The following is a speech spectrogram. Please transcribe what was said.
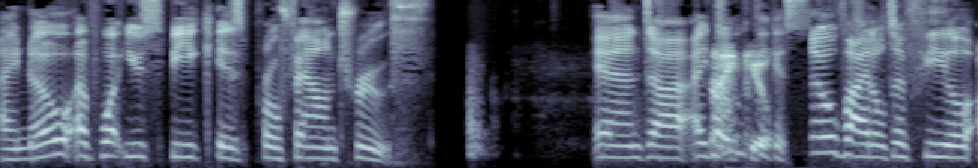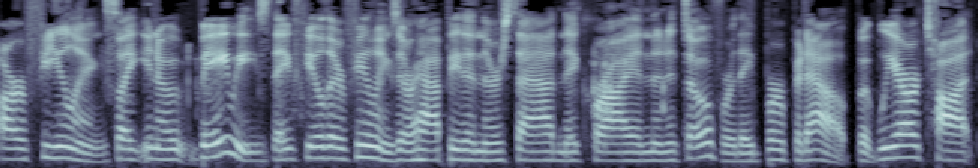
I know of what you speak is profound truth. And uh, I do think it's so vital to feel our feelings. Like, you know, babies, they feel their feelings. They're happy, then they're sad, and they cry, and then it's over. They burp it out. But we are taught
